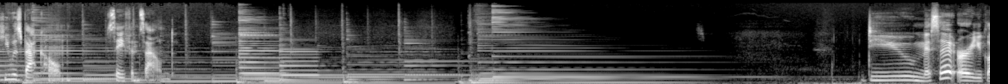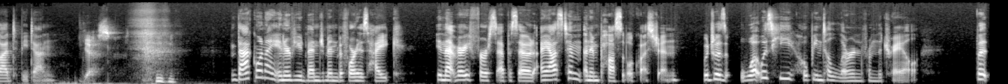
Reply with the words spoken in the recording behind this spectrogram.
He was back home, safe and sound. Do you miss it or are you glad to be done? Yes. Back when I interviewed Benjamin before his hike, in that very first episode, I asked him an impossible question, which was what was he hoping to learn from the trail? But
